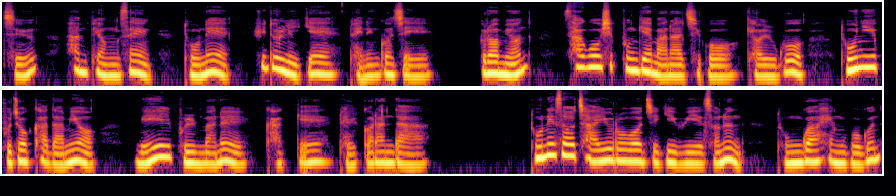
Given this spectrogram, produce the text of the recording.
즉, 한평생 돈에 휘둘리게 되는 거지. 그러면 사고 싶은 게 많아지고 결국 돈이 부족하다며 매일 불만을 갖게 될 거란다. 돈에서 자유로워지기 위해서는 돈과 행복은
